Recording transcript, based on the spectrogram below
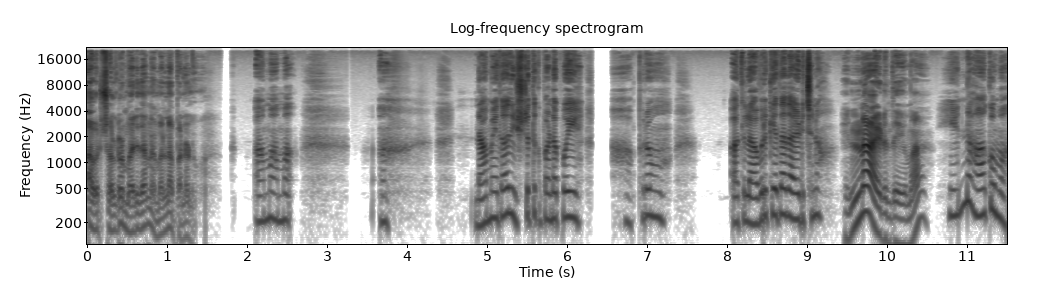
அவர் சொல்கிற மாதிரி தான் நம்ம எல்லாம் பண்ணணும். ஆமா ஆமா. அஹ், நாம ஏதாவது இஷ்டத்துக்கு பண்ண போய் அப்புறம் அதுல அவருக்கு ஏதாவது ஆயிடுச்சுன்னா? என்ன ஆயிடும் தெய்வமா என்ன ஆகுமா?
